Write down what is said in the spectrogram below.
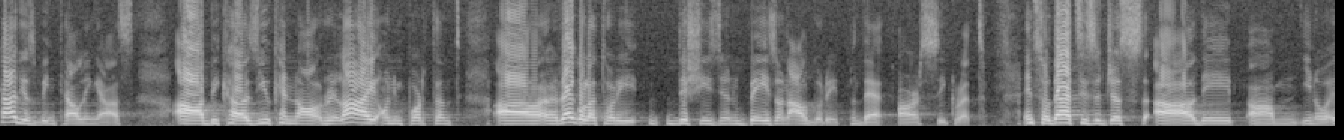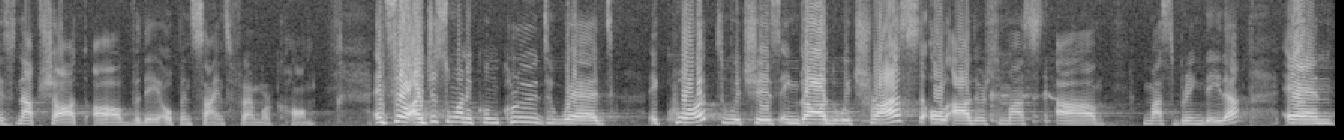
Kadi has been telling us. Uh, because you cannot rely on important regulatory decision based on algorithms that are secret. And so that is just uh, the, um, you know, a snapshot of the open science framework home. And so I just want to conclude with a quote, which is, in God we trust, all others must, um, must bring data. And,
